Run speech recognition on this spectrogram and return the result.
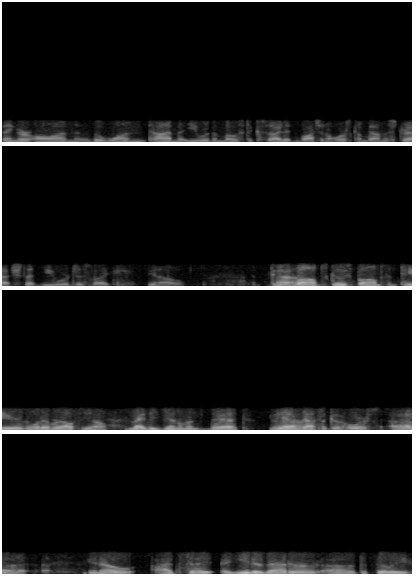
finger on the one time that you were the most excited watching a horse come down the stretch? That you were just like, you know, goosebumps, goosebumps, and tears and whatever else. You know. Maybe Gentleman's Bet. Yeah, Uh, that's a good horse. uh, That- you know, I'd say either that or uh, the filly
